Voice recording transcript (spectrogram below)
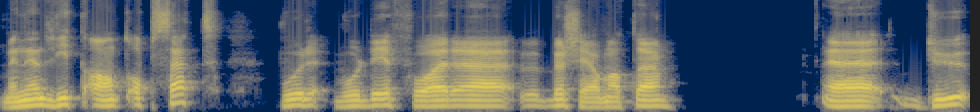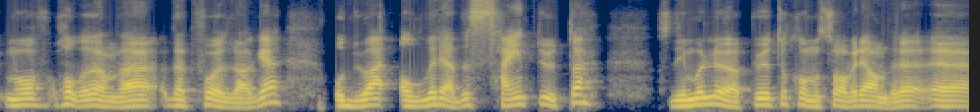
Men i en litt annet oppsett, hvor, hvor de får eh, beskjed om at eh, du må holde denne, dette foredraget, og du er allerede seint ute. Så de må løpe ut og komme seg over i andre, eh,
